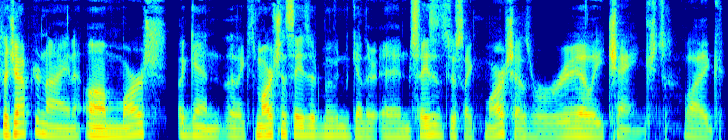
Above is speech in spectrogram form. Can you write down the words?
So chapter nine, um, Marsh again, like Marsh and Sazed moving together, and Sazed's just like Marsh has really changed. Like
